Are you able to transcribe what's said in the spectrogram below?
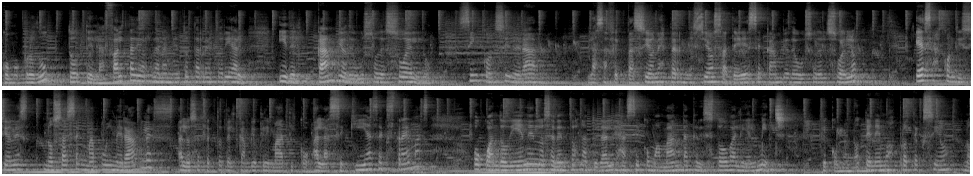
como producto de la falta de ordenamiento territorial y del cambio de uso de suelo, sin considerar las afectaciones perniciosas de ese cambio de uso del suelo, esas condiciones nos hacen más vulnerables a los efectos del cambio climático, a las sequías extremas o cuando vienen los eventos naturales así como Amanda, Cristóbal y el Mitch, que como no tenemos protección, no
